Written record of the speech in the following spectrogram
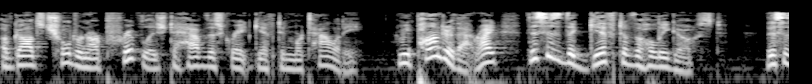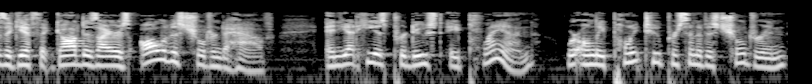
of God's children are privileged to have this great gift in mortality. I mean, ponder that, right? This is the gift of the Holy Ghost. This is a gift that God desires all of His children to have, and yet He has produced a plan where only 0.2% of His children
